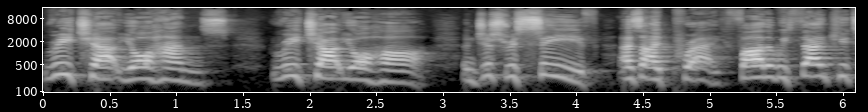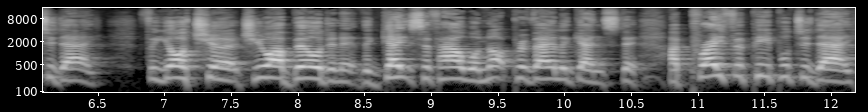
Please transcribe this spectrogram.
Reach out your hands, reach out your heart, and just receive as I pray. Father, we thank you today for your church. You are building it. The gates of hell will not prevail against it. I pray for people today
